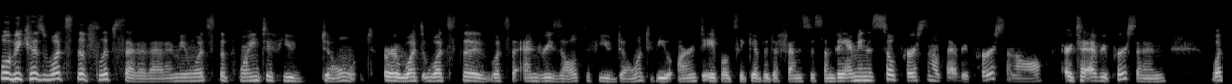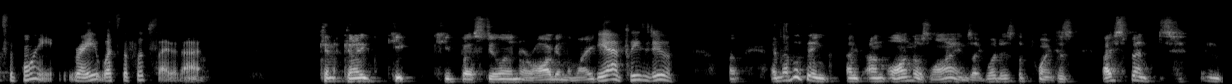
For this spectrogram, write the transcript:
Well, because what's the flip side of that? I mean, what's the point if you don't, or what's what's the what's the end result if you don't, if you aren't able to give a defense to something? I mean, it's so personal to every personal or to every person. What's the point, right? What's the flip side of that? Can can I keep keep uh, stealing or hogging the mic? Yeah, please do. Another thing on, on along those lines, like what is the point? Because I've spent, and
